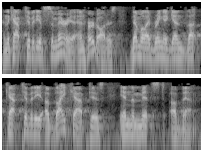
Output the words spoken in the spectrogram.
and the captivity of Samaria and her daughters, then will I bring again the captivity of thy captives in the midst of them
